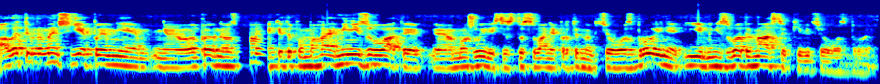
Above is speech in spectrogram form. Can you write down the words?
Але тим не менш є певні е, певне озброєння, яке допомагає мінізувати е, можливість застосування противник цього озброєння і мінізувати наслідки від цього озброєння.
